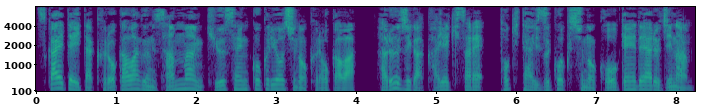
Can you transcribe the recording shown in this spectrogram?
仕えていた黒川軍3万9000国領主の黒川、春氏が改易され、時田伊豆国主の後継である次男、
